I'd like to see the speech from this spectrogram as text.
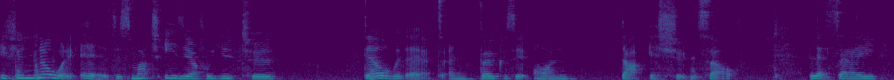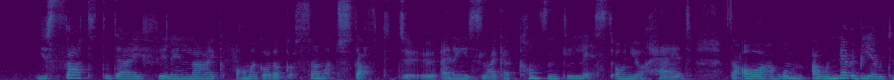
if you know what it is, it's much easier for you to deal with it and focus it on that issue itself. Let's say you start the day feeling like, oh my god, I've got so much stuff to do, and it's like a constant list on your head. It's like, oh, I won't, I will never be able to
